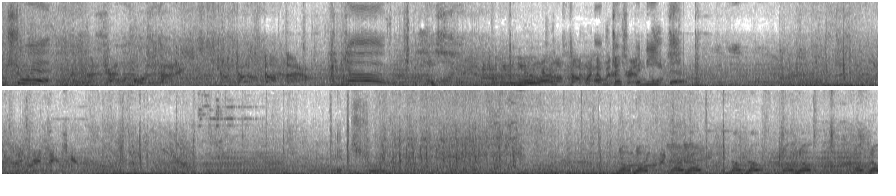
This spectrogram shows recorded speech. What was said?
Destroy it. that transport's turning. Gotta stop now. No. You alright? Hostile I'm just beneath it. Get destroyed. No, no, no, no, no, no, no, no, no, no.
